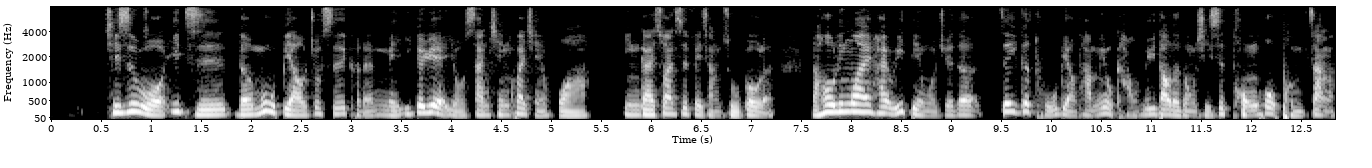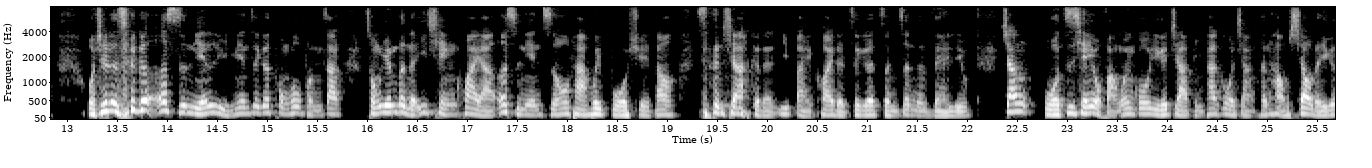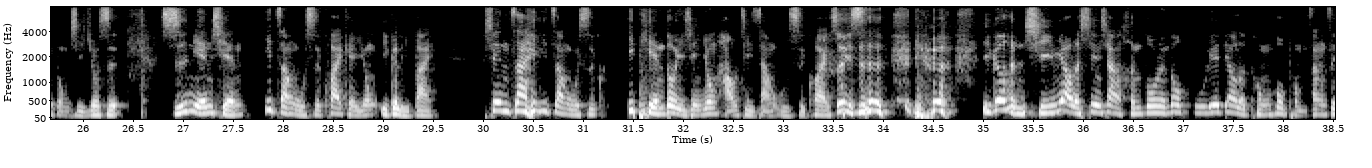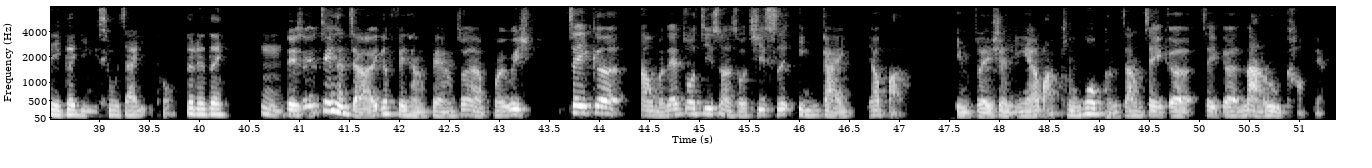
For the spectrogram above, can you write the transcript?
其实我一直的目标就是可能每一个月有三千块钱花，应该算是非常足够了。然后另外还有一点，我觉得这个图表它没有考虑到的东西是通货膨胀啊。我觉得这个二十年里面，这个通货膨胀从原本的一千块啊，二十年之后它会剥削到 剩下可能一百块的这个真正的 value。像我之前有访问过一个嘉宾，他跟我讲很好笑的一个东西，就是十年前一张五十块可以用一个礼拜，现在一张五十一天都已经用好几张五十块，所以是一个一个很奇妙的现象，很多人都忽略掉了通货膨胀这一个因素在里头。对对对，嗯，对，所以建恒讲了一个非常非常重要的 point，which 这一个当我们在做计算的时候，其实应该要把 inflation 应该要把通货膨胀这个这个纳入考量。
